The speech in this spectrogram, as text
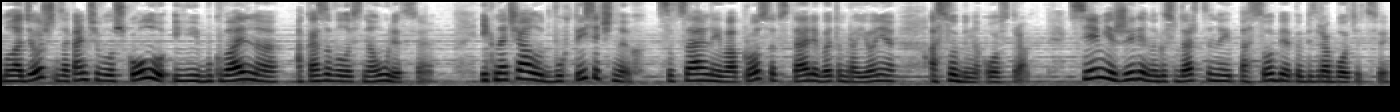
Молодежь заканчивала школу и буквально оказывалась на улице. И к началу 2000-х социальные вопросы встали в этом районе особенно остро. Семьи жили на государственные пособия по безработице.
